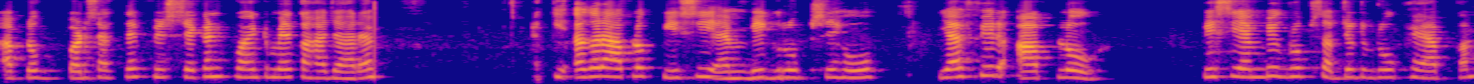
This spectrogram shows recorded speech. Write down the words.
आप लोग पढ़ सकते हैं। फिर सेकंड पॉइंट में कहा जा रहा है कि अगर आप लोग P C M B group से हो या फिर आप लोग P C M B group subject group है आपका,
